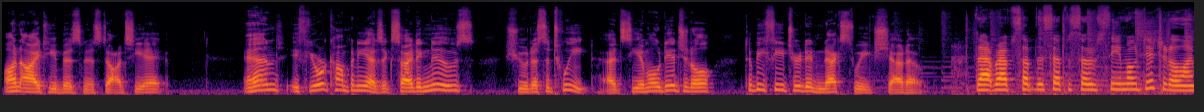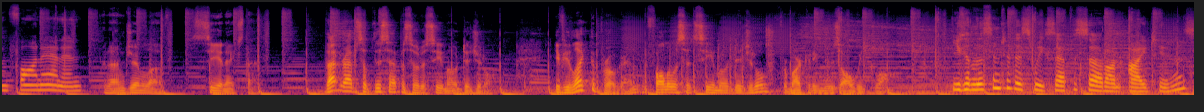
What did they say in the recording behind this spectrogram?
on itbusiness.ca. And if your company has exciting news, shoot us a tweet at CMO Digital to be featured in next week's shoutout. That wraps up this episode of CMO Digital. I'm Fawn Annan. And I'm Jim Love. See you next time. That wraps up this episode of CMO Digital. If you like the program, follow us at CMO Digital for marketing news all week long. You can listen to this week's episode on iTunes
